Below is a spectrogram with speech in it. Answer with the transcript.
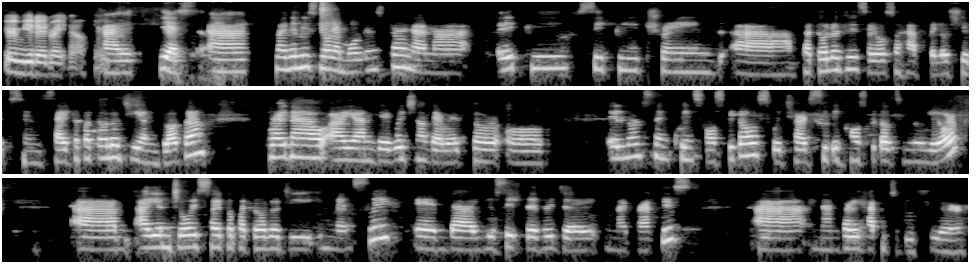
You're muted right now. Hi, yes. Uh, my name is Nora Morgenstern. I'm a APCP trained uh, pathologist. I also have fellowships in cytopathology and blood bank. Right now, I am the regional director of Elmhurst and Queens Hospitals, which are city hospitals in New York. Um, I enjoy cytopathology immensely and uh, use it every day in my practice. Uh, and I'm very happy to be here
